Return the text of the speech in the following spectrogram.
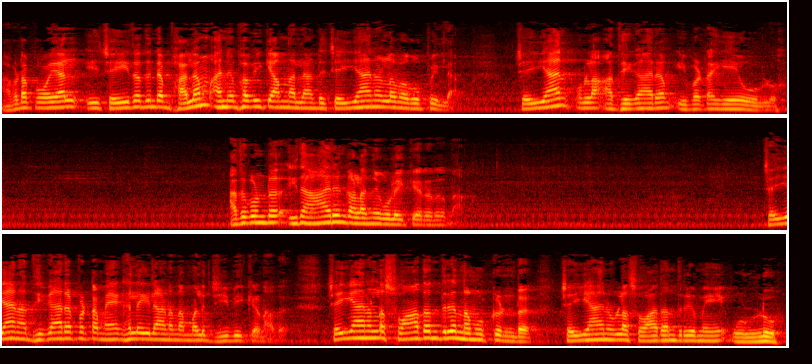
അവിടെ പോയാൽ ഈ ചെയ്തതിന്റെ ഫലം അനുഭവിക്കാം എന്നല്ലാണ്ട് ചെയ്യാനുള്ള വകുപ്പില്ല. ചെയ്യാൻ ഉള്ള അധികാരം ഇവിടെയേ ഉള്ളൂ. അതുകൊണ്ട് ഇതാരും കളഞ്ഞു കുളിക്കരുത് എന്നാണ്. ചെയ്യാൻ അധികാരപ്പെട്ട മേഖലയിലാണ് നമ്മൾ ജീവിക്കുന്നത് ചെയ്യാനുള്ള സ്വാതന്ത്ര്യം നമുക്കുണ്ട്. ചെയ്യാനുള്ള സ്വാതന്ത്ര്യമേ ഉള്ളൂ.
